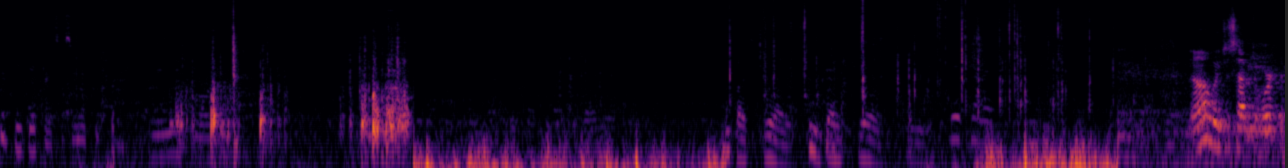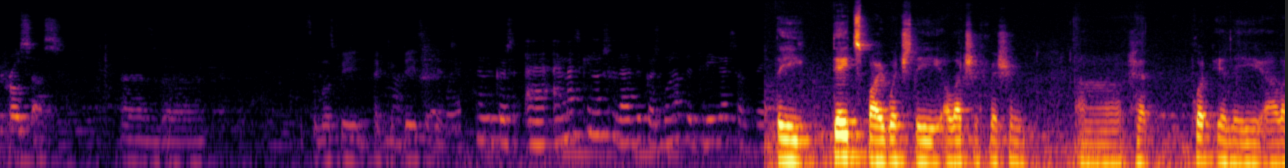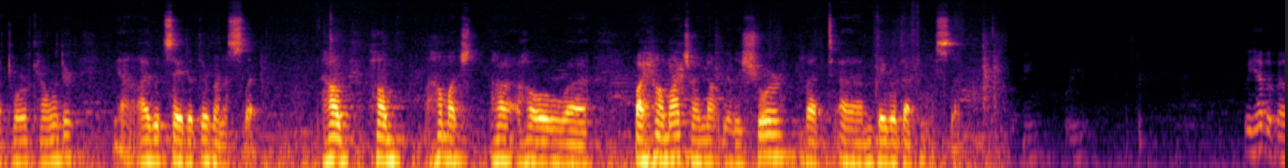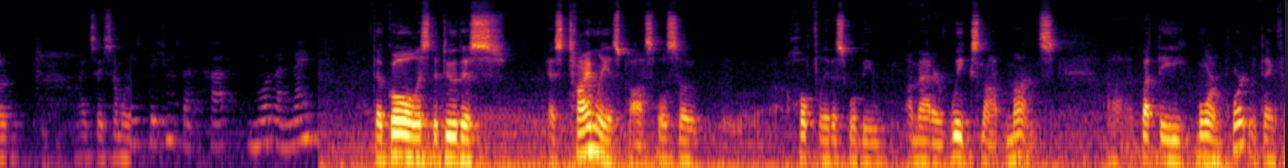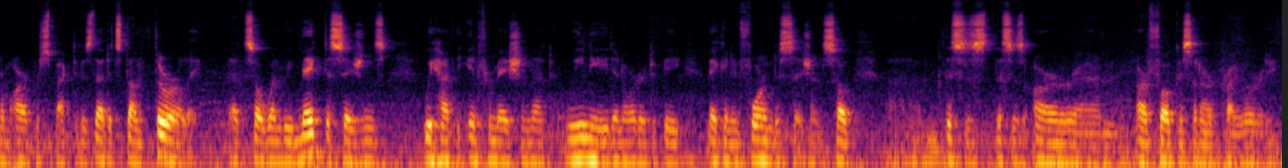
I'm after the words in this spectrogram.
should be differences. And if you put three, four, no, we just have to work the process. And uh, it's the most we hectic dates ahead. No, because uh, I'm asking also that because one of the triggers of the... The dates by which the Election Commission uh, had put in the electoral calendar, yeah, I would say that they're going to slip. How, how, how much, how, how, uh, by how much, I'm not really sure, but um, they will definitely slip. Okay, for you? We have about, I'd say somewhere. stations that have more than 90 The goal is to do this as timely as possible, so hopefully this will be a matter of weeks, not months. Uh, But the more important thing from our perspective is that it's done thoroughly. That so when we make decisions, we have the information that we need in order to be, make an informed decision. So um, this is, this is our, um, our focus and our priority.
